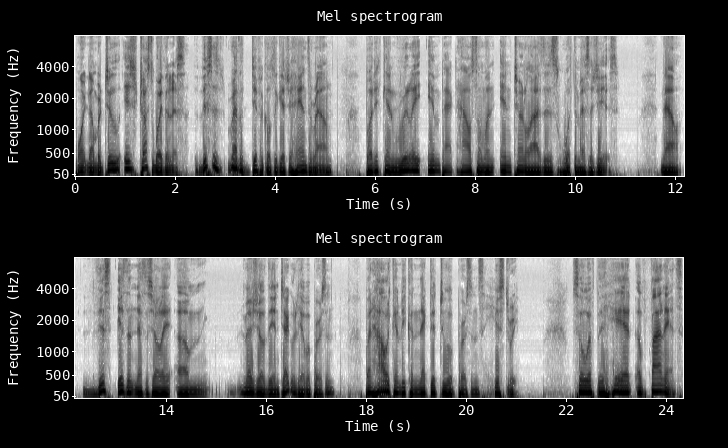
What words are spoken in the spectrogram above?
Point number two is trustworthiness. This is rather difficult to get your hands around but it can really impact how someone internalizes what the message is. Now, this isn't necessarily a um, measure of the integrity of a person, but how it can be connected to a person's history. So, if the head of finance,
